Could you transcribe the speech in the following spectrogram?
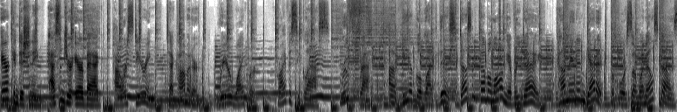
Air conditioning, passenger airbag, power steering, tachometer, rear wiper, privacy glass, roof rack. A vehicle like this doesn't come along every day. Come in and get it before someone else does.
